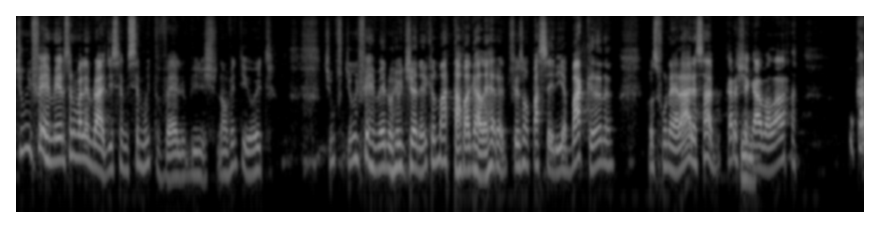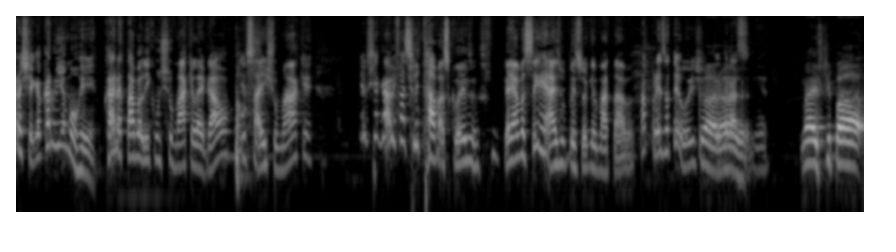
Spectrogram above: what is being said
tinha um enfermeiro, você não vai lembrar disso, isso é muito velho, bicho. 98. Tinha um, tinha um enfermeiro no Rio de Janeiro que ele matava a galera, fez uma parceria bacana com as funerárias, sabe? O cara chegava lá, o cara chegava, o cara não ia morrer. O cara tava ali com um Schumacher legal, ia sair Schumacher. Ele chegava e facilitava as coisas. Ganhava 100 reais por pessoa que ele matava. Tá preso até hoje. Caralho. Mas, tipo, a...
